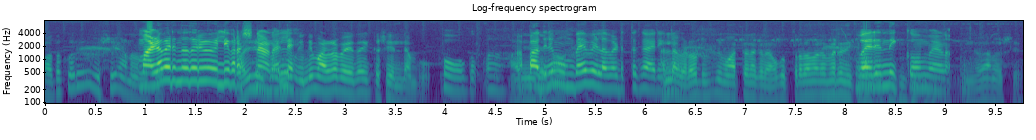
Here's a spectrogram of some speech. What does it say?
അപ്പോൾ അതൊക്കെ ഒരു വിഷയമാണ് മഴ വരുന്നത് ഒരു വലിയ പ്രശ്നമാണ് അല്ലേ? ഇനി മഴ പെയ്താൽ കൃഷി എല്ലാം പോകും. പോകും. അപ്പൊ അതിന് മുമ്പേ വിളവെടുത്തും കാര്യം അല്ല വിളവെടുത്ത് മാറ്റാനൊക്കെ നമുക്ക് ഉത്തരവാദിത്തം വരെ വരും നിൽക്കും വേണം. അതാണ് വിഷയം.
